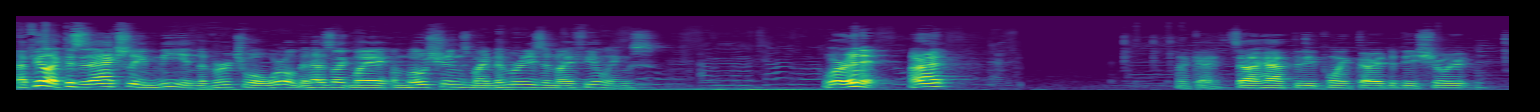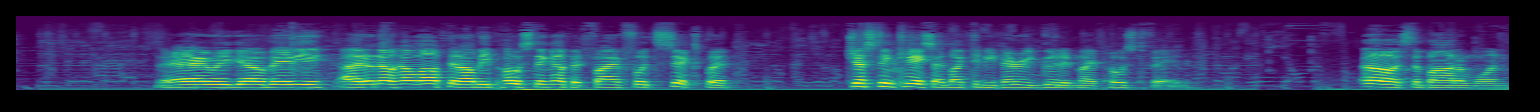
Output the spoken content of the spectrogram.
I feel like this is actually me in the virtual world. It has like my emotions, my memories, and my feelings. We're in it. Alright. Okay, so I have to be point guard to be short. There we go, baby. I don't know how often I'll be posting up at 5 foot 6, but just in case, I'd like to be very good at my post fade. Oh, it's the bottom one.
